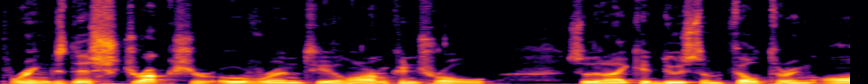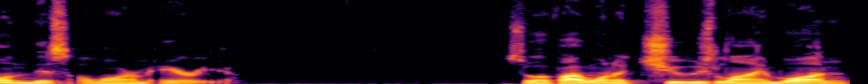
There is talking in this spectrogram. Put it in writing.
brings this structure over into the alarm control so that I can do some filtering on this alarm area. So if I want to choose line one,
